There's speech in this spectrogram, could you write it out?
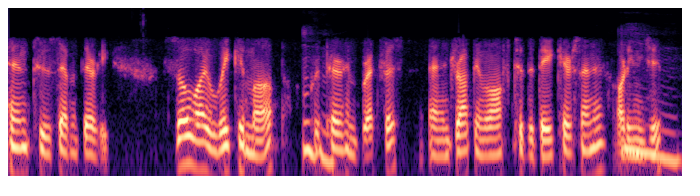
ten to seven thirty. So I wake him up, prepare him breakfast, and drop him off to the daycare center, 어린이집, Mm.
